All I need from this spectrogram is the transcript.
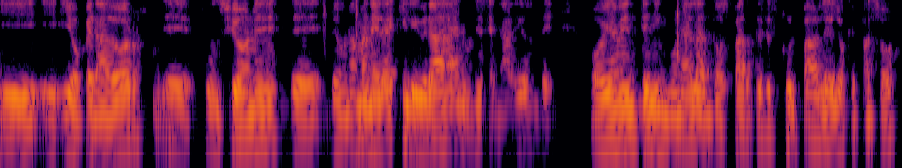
eh, y, operador funcione de, de, una manera equilibrada en un escenario donde obviamente ninguna de las dos partes es culpable de lo que pasó,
